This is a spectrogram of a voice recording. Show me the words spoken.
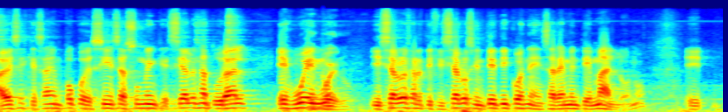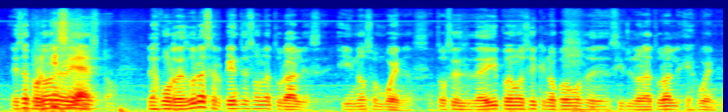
a veces que saben poco de ciencia, asumen que si algo es natural es bueno, y si algo es artificial o sintético es necesariamente malo? ¿no? Eh, ¿Por qué se da esto? Las mordeduras de serpientes son naturales y no son buenas. Entonces, de ahí podemos decir que no podemos decir lo natural es bueno.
